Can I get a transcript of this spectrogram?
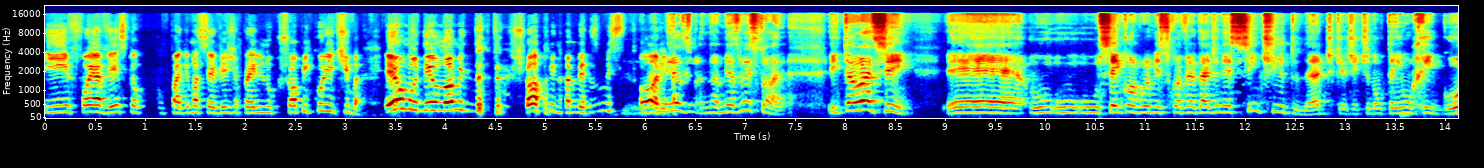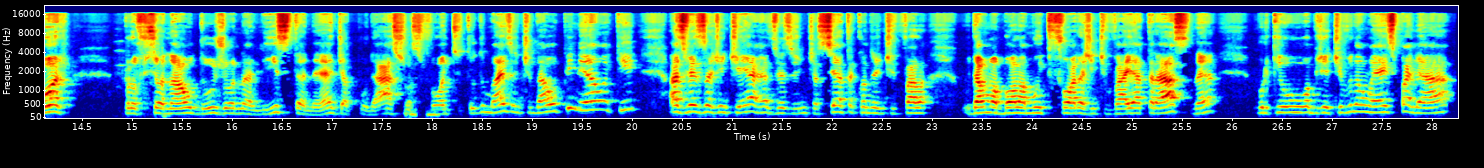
e foi a vez que eu paguei uma cerveja para ele no shopping Curitiba. Eu mudei o nome do, shopping na mesma história. Na mesma, na mesma história. Então, assim, é, o, o, o, sem compromisso com a verdade é nesse sentido, né? De que a gente não tem um rigor profissional do jornalista, né? De apurar suas fontes e tudo mais. A gente dá opinião aqui. Às vezes a gente erra, às vezes a gente acerta. Quando a gente fala, dá uma bola muito fora, a gente vai atrás, né? Porque o objetivo não é espalhar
